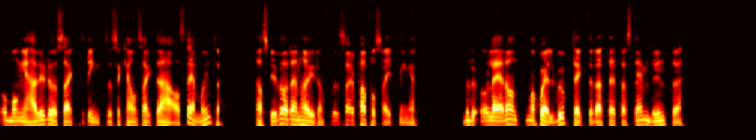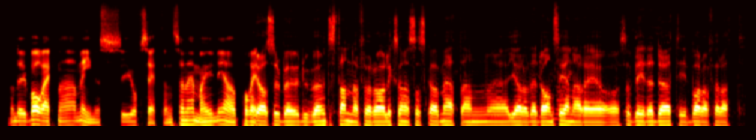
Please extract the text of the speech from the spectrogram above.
Och många hade ju då sagt, ringt och så kan sagt det här stämmer inte. Det här ska ju vara den höjden för det säger pappersritningen. Men, och ledaren man själv upptäckte det att detta stämde inte. Men det är ju bara att räkna minus i offseten. Sen är man ju nere på rätt. Ja, så du behöver, du behöver inte stanna för att liksom, så ska mätaren uh, göra det dagen senare och så blir det dödtid bara för att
